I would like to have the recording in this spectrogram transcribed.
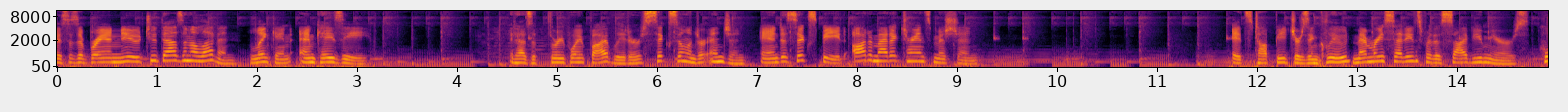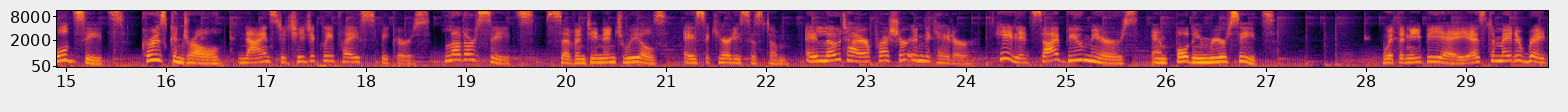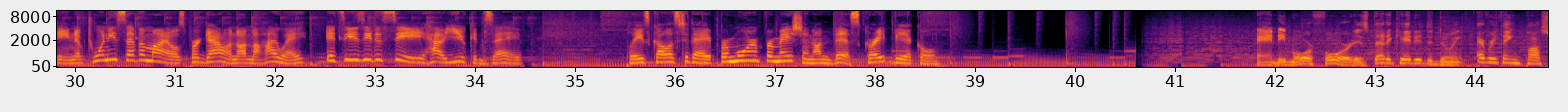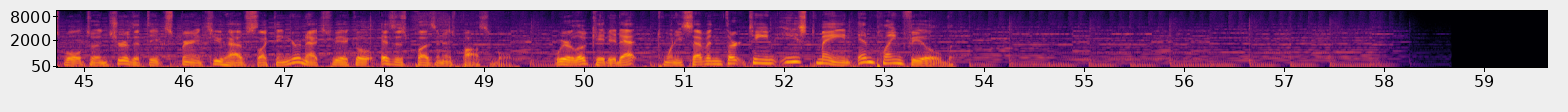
This is a brand new 2011 Lincoln MKZ. It has a 3.5 liter six cylinder engine and a six speed automatic transmission. Its top features include memory settings for the side view mirrors, cooled seats, cruise control, nine strategically placed speakers, leather seats, 17 inch wheels, a security system, a low tire pressure indicator, heated side view mirrors, and folding rear seats. With an EPA estimated rating of 27 miles per gallon on the highway, it's easy to see how you can save. Please call us today for more information on this great vehicle. Andy Mohr Ford is dedicated to doing everything possible to ensure that the experience you have selecting your next vehicle is as pleasant as possible. We are located at 2713 East Main in Plainfield.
